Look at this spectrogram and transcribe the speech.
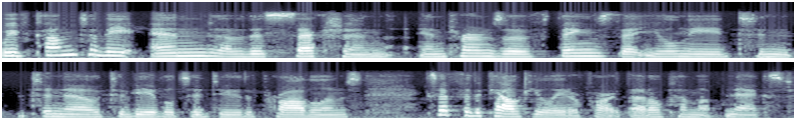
We've come to the end of this section in terms of things that you'll need to, to know to be able to do the problems, except for the calculator part. That'll come up next.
